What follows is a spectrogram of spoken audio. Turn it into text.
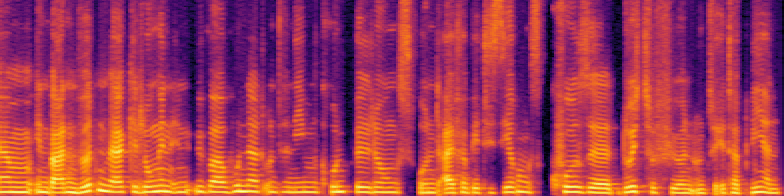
in Baden-Württemberg gelungen, in über 100 Unternehmen Grundbildungs- und Alphabetisierungskurse durchzuführen und zu etablieren.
